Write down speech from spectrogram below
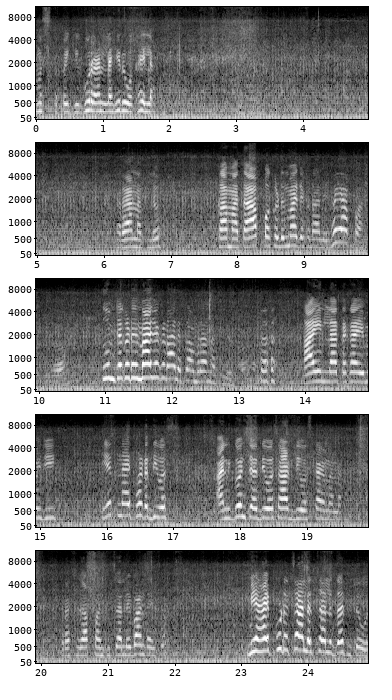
मस्तपैकी गुरांना हिरवं खायला. रानातलं काम आता आप्पाकडून माझ्याकडे आले होय आप्पा? तुमच्याकडे माझ्याकडे आलं काम रानातलं. आईनला आता काय म्हणजे येत नाही थोडा दिवस. आणि दोन चार दिवस आठ दिवस काय म्हणा. तर असं आप्पांचं चाललंय बांधायचं. मी हाय पुढं चालत चालत जाते तवर.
